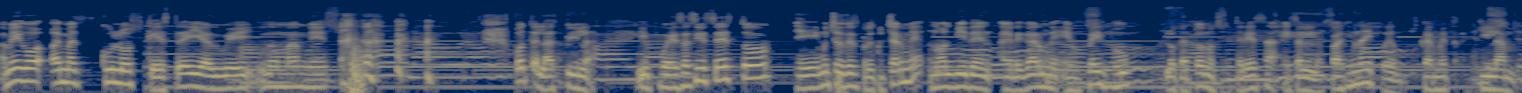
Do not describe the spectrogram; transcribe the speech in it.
Amigo, hay más culos que estrellas, güey. No mames. Ponte las pilas. Y pues así es esto. Eh, muchas gracias por escucharme. No olviden agregarme en Facebook. Lo que a todos nos interesa. Ahí sale la página y pueden buscarme tranquilamente.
